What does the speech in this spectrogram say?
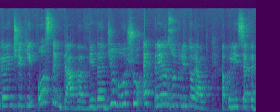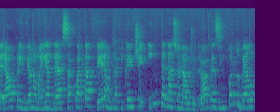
traficante que ostentava vida de luxo é preso no litoral. A Polícia Federal prendeu na manhã dessa quarta-feira um traficante internacional de drogas em Porto Belo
